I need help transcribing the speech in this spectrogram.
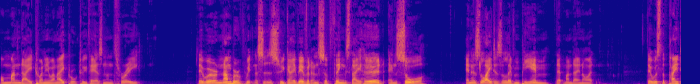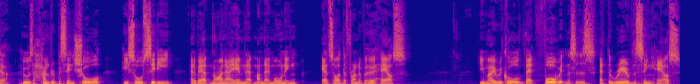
on Monday, 21 April 2003. There were a number of witnesses who gave evidence of things they heard and saw, and as late as 11 pm that Monday night. There was the painter who was 100% sure he saw Sidhi at about 9am that Monday morning outside the front of her house. You may recall that four witnesses at the rear of the Singh house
